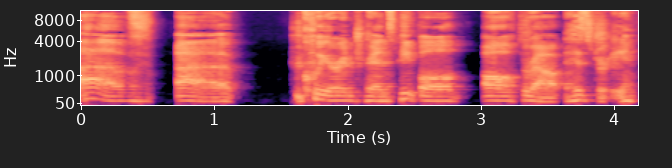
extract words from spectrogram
of, uh, queer and trans people all throughout history.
